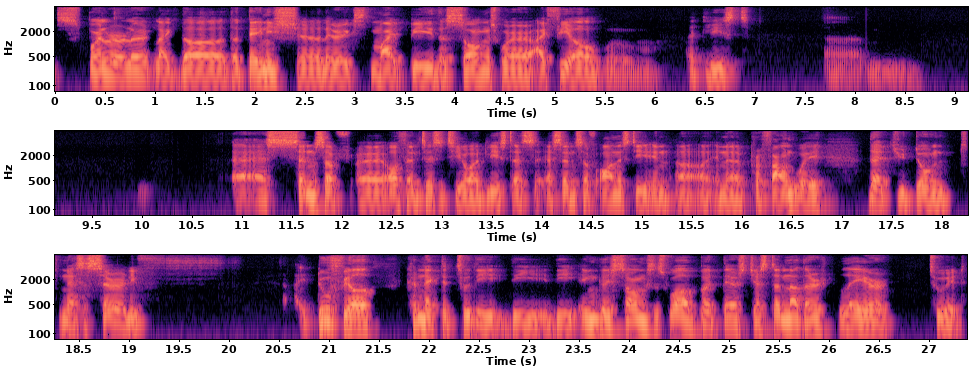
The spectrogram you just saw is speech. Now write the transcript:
spoiler alert like the the danish uh, lyrics might be the songs where i feel uh, at least um, a sense of uh, authenticity, or at least as a sense of honesty in uh, in a profound way that you don't necessarily. F- I do feel connected to the the the English songs as well, but there's just another layer to it,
